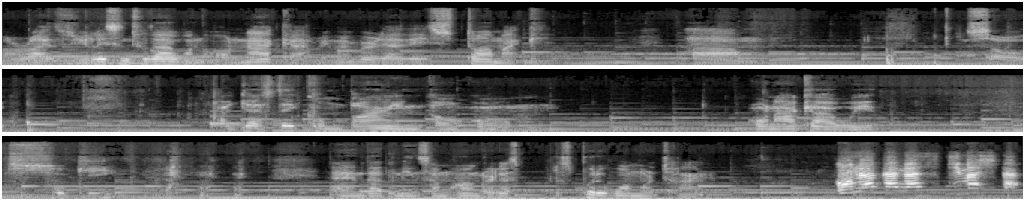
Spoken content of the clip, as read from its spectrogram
Alright, so you listen to that one. Onaka. Remember that is stomach. Um, so I guess they combine um, onaka with suki, and that means I'm hungry. Let's let's put it one more time. お腹が空きました。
